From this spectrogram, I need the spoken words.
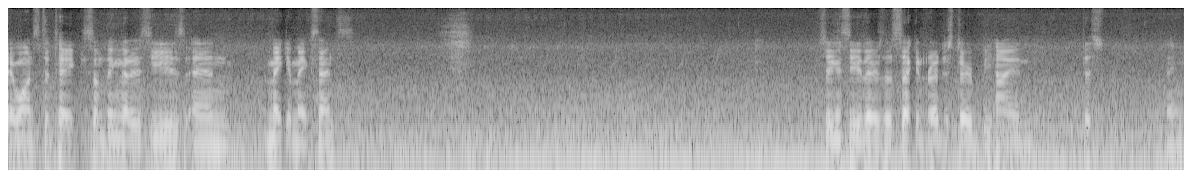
It wants to take something that it sees and make it make sense. So you can see there's a second register behind this thing.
